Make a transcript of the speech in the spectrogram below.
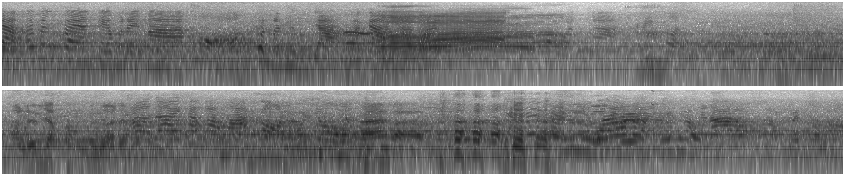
อยากให้แฟนๆเตรียมอะไรมาขอคนละหนึ่งอย่างละกันอ่าอ่าก่อนอะให้ก่อนขอเริ่มจากฝั่งนู้นก่อนได้ไหมเอาได้ครั บอามาก่อนแล้วโยนมากครับหรือว่าแบบให้แถวหน้าเราขับไปตลอด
